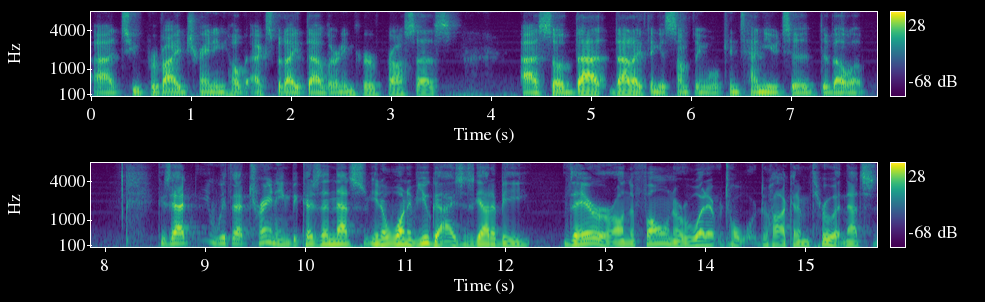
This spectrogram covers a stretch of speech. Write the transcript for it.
uh, to provide training, help expedite that learning curve process. Uh, so that that I think is something we'll continue to develop. Because that with that training because then that's you know one of you guys has got to be there or on the phone or whatever to, talking them through it and that's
